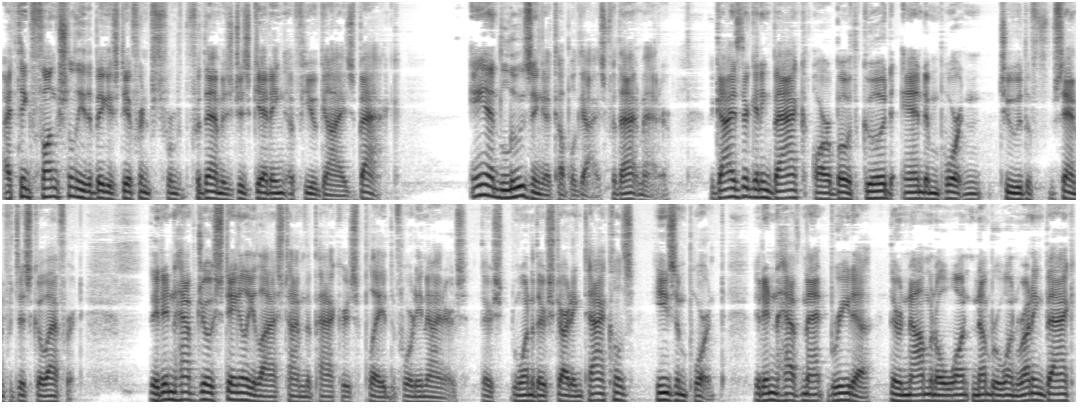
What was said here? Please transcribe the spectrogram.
I think functionally the biggest difference for, for them is just getting a few guys back and losing a couple guys for that matter. The guys they're getting back are both good and important to the San Francisco effort. They didn't have Joe Staley last time the Packers played the 49ers. They're one of their starting tackles. He's important. They didn't have Matt Breida, their nominal one, number one running back,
